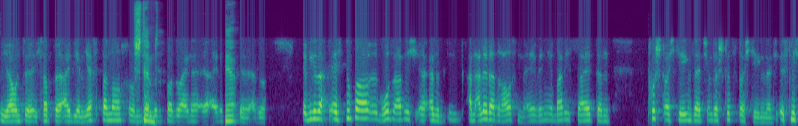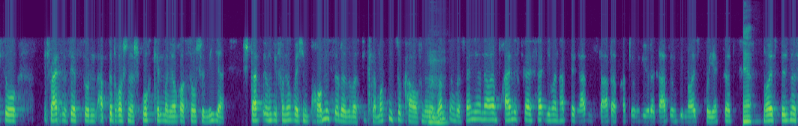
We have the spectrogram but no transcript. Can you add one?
Ja, und äh, ich glaube, äh, IBM Jesper noch. Und Stimmt. Also das war so eine, äh, eine Ja. Also, äh, wie gesagt, echt super, äh, großartig. Äh, also an alle da draußen, ey, wenn ihr Buddies seid, dann pusht euch gegenseitig, unterstützt euch gegenseitig. Ist nicht so, ich weiß, das ist jetzt so ein abgedroschener Spruch, kennt man ja auch aus Social Media. Statt irgendwie von irgendwelchen Promis oder sowas die Klamotten zu kaufen oder Mhm. sonst irgendwas, wenn ihr in eurem Freundeskreis halt jemanden habt, der gerade ein Startup hat irgendwie oder gerade irgendwie ein neues Projekt hat, Ja. neues Business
